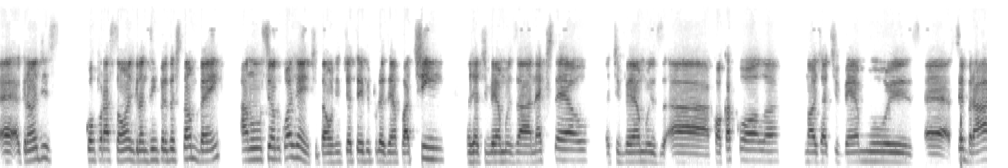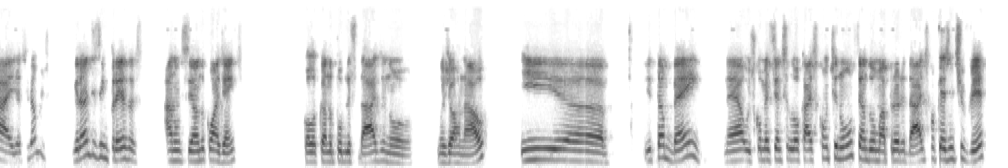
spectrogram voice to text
é, grandes corporações, grandes empresas também anunciando com a gente. Então, a gente já teve, por exemplo, a TIM, nós já tivemos a Nextel, já tivemos a Coca-Cola, nós já tivemos é, Sebrae, já tivemos grandes empresas anunciando com a gente, colocando publicidade no, no jornal. E, e também né, os comerciantes locais continuam sendo uma prioridade, porque a gente vê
